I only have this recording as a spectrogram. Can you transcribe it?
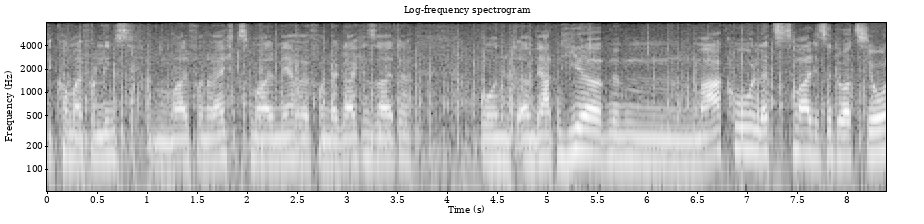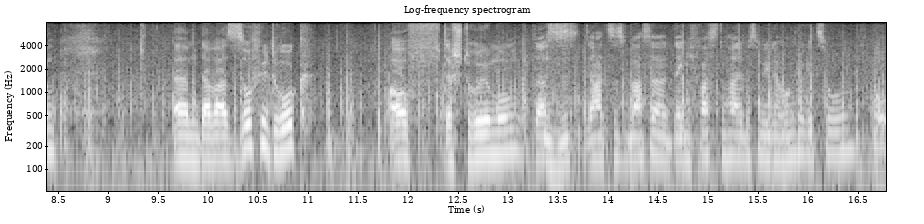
die kommen mal von links, mal von rechts, mal mehrere von der gleichen Seite. Und ähm, wir hatten hier mit Marco letztes Mal die Situation, ähm, da war so viel Druck auf der Strömung, dass da hat das Wasser, denke ich, fast ein halbes Meter runtergezogen. Oh,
